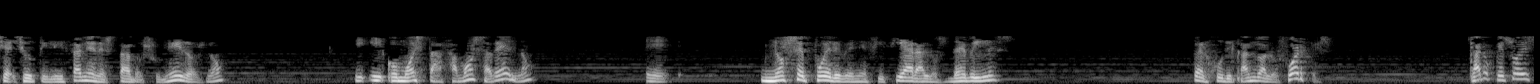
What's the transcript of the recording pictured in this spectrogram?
se, utilizan en Estados Unidos, ¿no? Y, como esta famosa de él, ¿no? Eh, no se puede beneficiar a los débiles perjudicando a los fuertes. Claro que eso es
